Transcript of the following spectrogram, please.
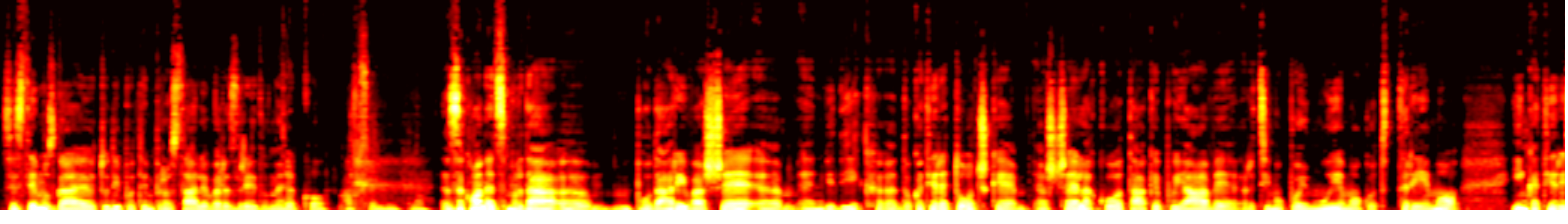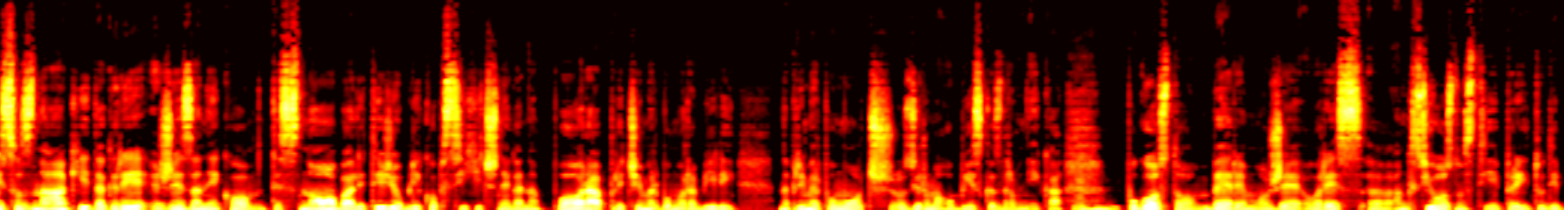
se s tem vzgajajo tudi potem preostale v razredu. Ne? Tako, absolutno. Za konec morda uh, poudariva še uh, en vidik, do katere točke še lahko take pojave recimo pojmujemo kot tremo in kateri so znaki, da gre že za neko tesnobo ali težjo obliko psihičnega napora, pri čemer bomo rabili naprimer pomoč oziroma obisk zdravnika. Uh mhm. -huh. Pogosto beremo že o res uh, anksioznosti pri tudi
